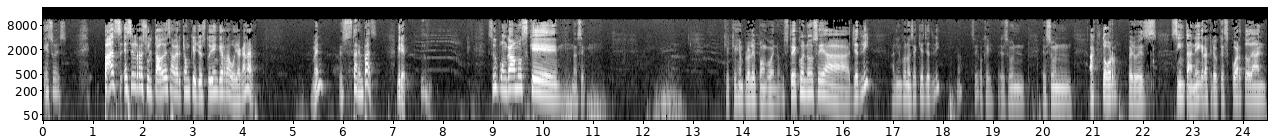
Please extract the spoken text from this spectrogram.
Eso es. Paz es el resultado de saber que aunque yo estoy en guerra voy a ganar. Amén. Es estar en paz. Mire, supongamos que, no sé, ¿qué, ejemplo le pongo? Bueno, ¿usted conoce a Jet Li? ¿Alguien conoce aquí a Jet Li? ¿No? Sí, ok. Es un, es un actor, pero es cinta negra, creo que es cuarto dan.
